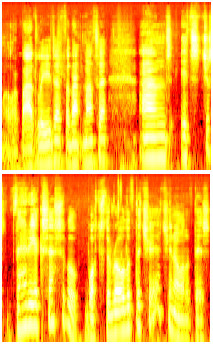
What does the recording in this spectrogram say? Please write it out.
or a bad leader for that matter? And it's just very accessible. What's the role of the church in all of this?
